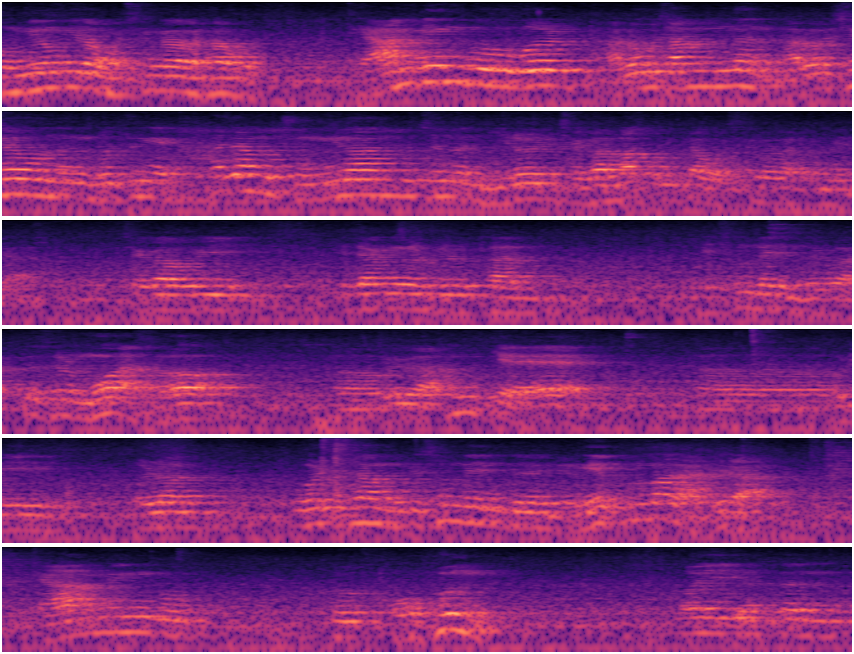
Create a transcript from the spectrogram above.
소명이라고 생각을 하고 대한민국을 바로 잡는, 바로 세우는 것 중에 가장 중요한 저는 일을 제가 맡고 있다고 생각을 합니다. 제가 우리 회장님을 비롯한 우리 선배님들과 뜻을 모아서 어, 우리가 함께 어, 우리 물론 월참 우리 선배님들의 명예뿐만 아니라 대한민국 그 보훈의 어떤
